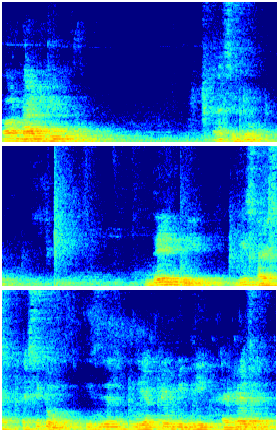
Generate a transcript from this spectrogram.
or dimethyl ketone acetone then the This acetone is reacted with the hydrazine.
